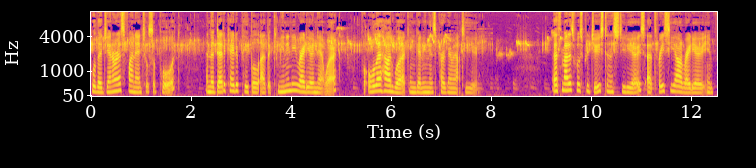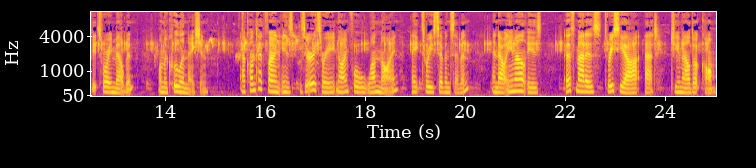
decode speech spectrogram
for their generous financial support and the dedicated people at the Community Radio Network for all their hard work in getting this program out to you. Earth Matters was produced in the studios at 3CR Radio in Fitzroy, Melbourne, on the Kulin Nation. Our contact phone is 0394198377 and our email is earthmatters3cr at gmail.com.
